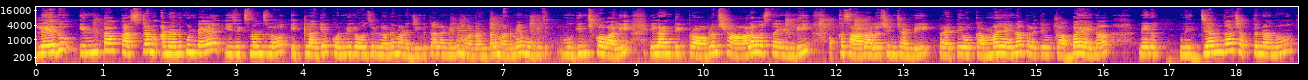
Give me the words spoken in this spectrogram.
లేదు ఇంత కష్టం అని అనుకుంటే ఈ సిక్స్ మంత్స్లో ఇట్లాగే కొన్ని రోజుల్లోనే మన జీవితాలు అనేది మనంతా మనమే ముగి ముగించుకోవాలి. ఇలాంటి ప్రాబ్లమ్స్ చాలా వస్తాయండి. ఒక్కసారి ఆలోచించండి. ప్రతి ఒక్క అమ్మాయి అయినా ప్రతి ఒక్క అబ్బాయి అయినా నేను నిజంగా చెప్తున్నాను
